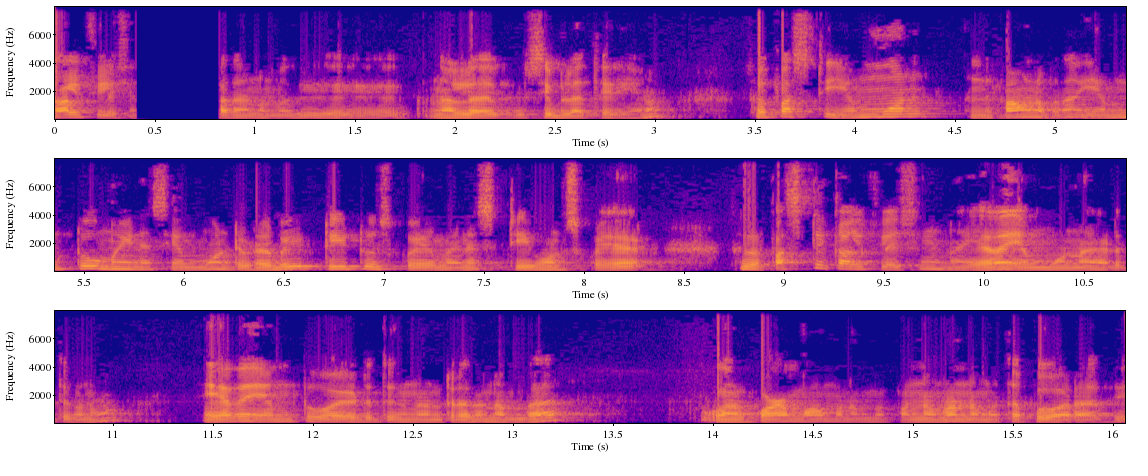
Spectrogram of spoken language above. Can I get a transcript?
கால்குலேஷன் தான் நமக்கு நல்ல விசிபிளாக தெரியும். ஸோ ஃபஸ்ட்டு எம் ஒன் இந்த ஃபார்மில் பார்த்தா M two minus M one divide by T two square minus T one square so இப்போ ஃபஸ்ட்டு கால்குலேஷன் நான் எதை எம் ஒன்னாக எடுத்துக்கணும் எதை எம் டூவாக எடுத்துக்கணுன்றதை நம்ம குழம்பாமல் நம்ம பண்ணோம்னா நமக்கு தப்பு வராது.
